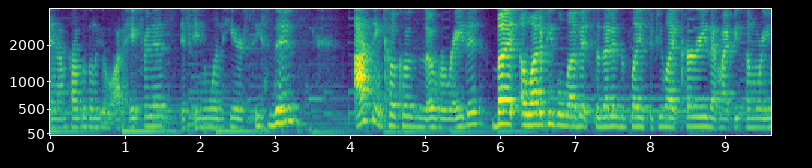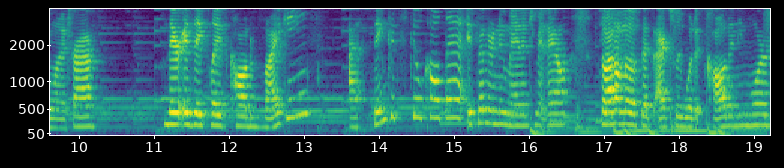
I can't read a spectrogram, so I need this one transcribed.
and I'm probably going to get a lot of hate for this if anyone here sees this, I think Coco's is overrated, but a lot of people love it, so that is a place if you like curry, that might be somewhere you want to try. There is a place called Vikings. I think it's still called that. It's under new management now, so I don't know if that's actually what it's called anymore,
